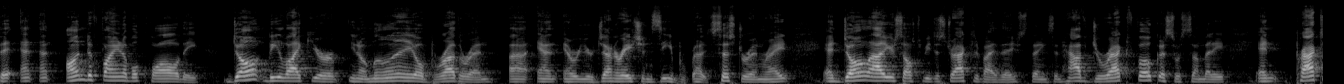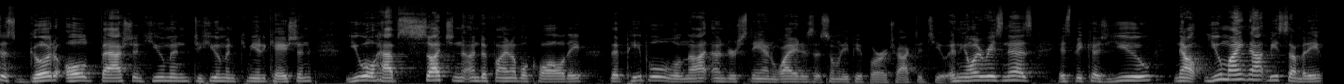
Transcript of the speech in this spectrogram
that an, an undefinable quality don't be like your you know millennial brethren uh, and or your generation z uh, sisterin right? And don't allow yourself to be distracted by these things and have direct focus with somebody and practice good old fashioned human to human communication. You will have such an undefinable quality that people will not understand why it is that so many people are attracted to you. And the only reason is is because you now you might not be somebody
